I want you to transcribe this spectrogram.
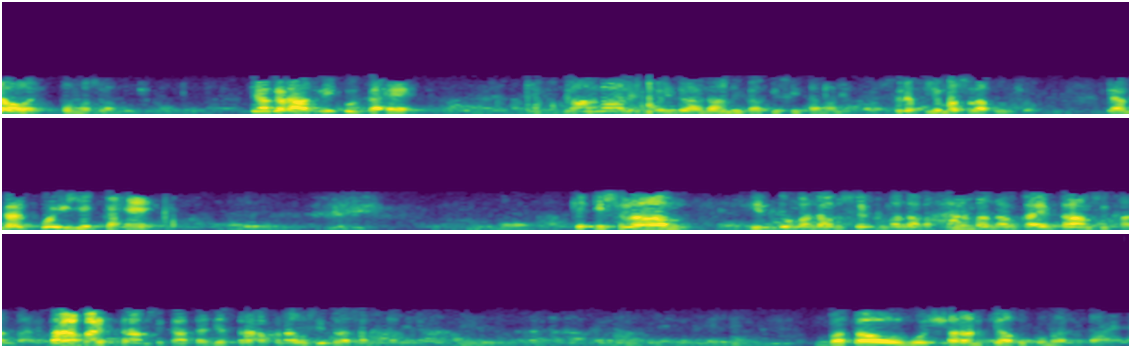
جاؤ تم مسئلہ پوچھو۔ کہ اگر آدمی کوئی کہے کام نہ لکھو اندرا گاندھی کا کسی کا نہ لکھو صرف یہ مسئلہ پوچھو کہ اگر کوئی یہ کہے کہ اسلام، ہندو مذہب، سکھ مذہب، ہر مذہب کا احترام سکھاتا ہے، برابر احترام سکھاتا ہے، جس طرح اپنا اسی طرح سمجھتا ہے۔ بتاؤ وہ شرن کیا حکم رکھتا ہے؟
